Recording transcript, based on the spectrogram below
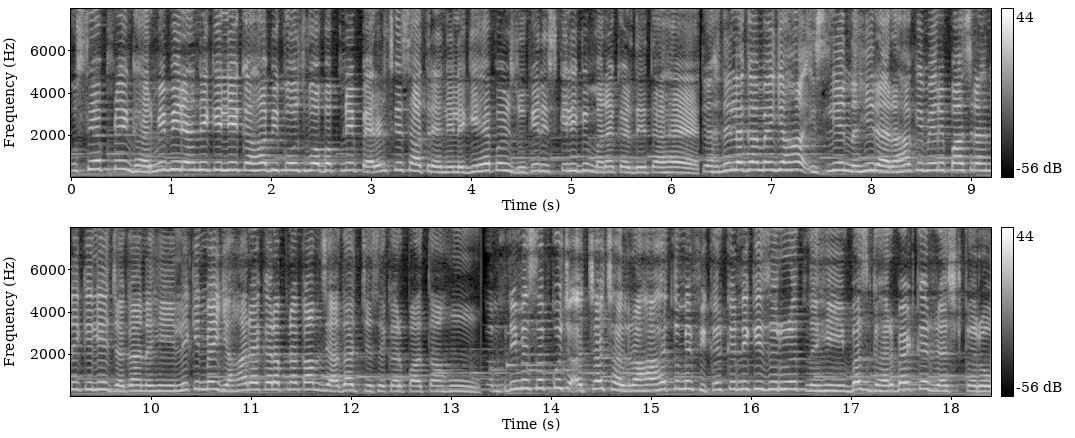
उसे अपने घर में भी रहने के लिए कहा बिकॉज़ वो अब अपने पेरेंट्स के साथ रहने लगी है, पर जुकेन इसके लिए भी मना कर देता है। कहने लगा, मैं यहाँ इसलिए नहीं रह रहा कि मेरे पास रहने के लिए जगह नहीं, लेकिन मैं यहाँ रहकर अपना काम ज़्यादा अच्छे से कर पाता हूँ। कंपनी में सब कुछ अच्छा चल रहा है, तुम्हें फ़िक्र करने की ज़रूरत नहीं, बस घर बैठ कर रेस्ट करो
